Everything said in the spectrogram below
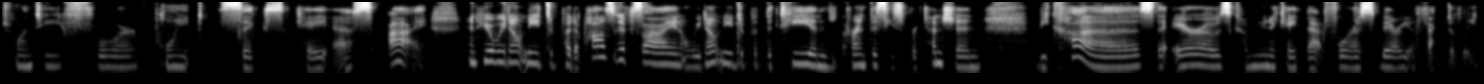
24.6 KSI. And here we don't need to put a positive sign or we don't need to put the T in parentheses for tension because the arrows communicate that for us very effectively.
